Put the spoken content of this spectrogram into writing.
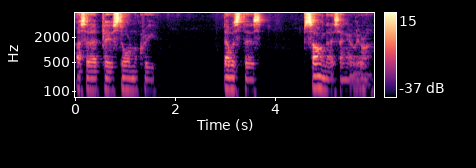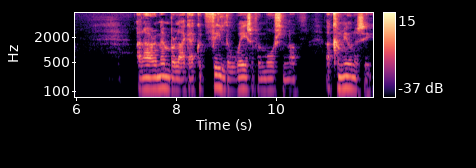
I said I'd play a Stór Mo Chroí. That was the song that I sang earlier on. And I remember like I could feel the weight of emotion of a community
